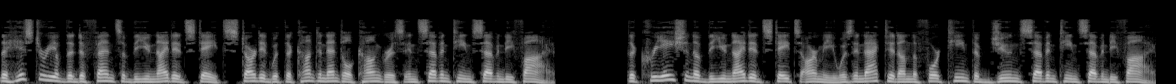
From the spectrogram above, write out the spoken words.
The history of the defense of the United States started with the Continental Congress in 1775. The creation of the United States Army was enacted on 14 June 1775.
